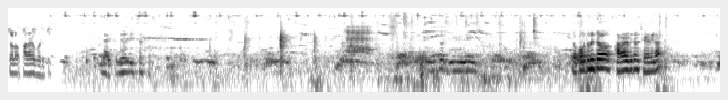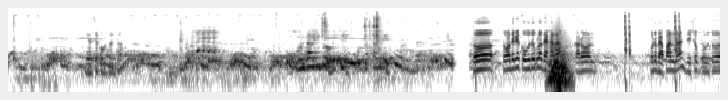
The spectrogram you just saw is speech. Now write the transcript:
চলো ফার্মে ভরে দিই। দেখ, যেভাবে ইচ্ছা কর। তো কবুতর দুটো ফার্মের ভিতরে ছেড়ে দিলাম। এই হচ্ছে কবুতর তো? তোমাদেরকে কবুতরগুলো দেখালাম, কারণ কোনো ব্যাপার না, যেসব কবুতর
